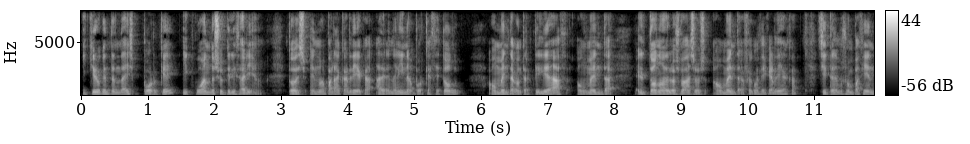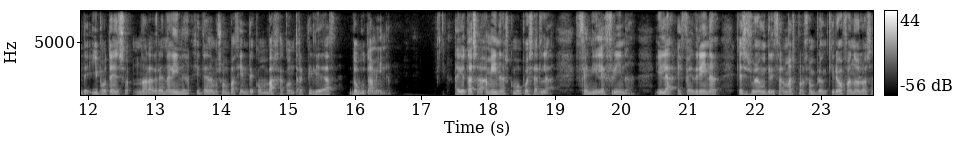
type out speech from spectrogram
y quiero que entendáis por qué y cuándo se utilizarían. Entonces, en una parada cardíaca, adrenalina porque hace todo, aumenta contractilidad, aumenta el tono de los vasos, aumenta la frecuencia cardíaca. Si tenemos a un paciente hipotenso, no la adrenalina. Si tenemos a un paciente con baja contractilidad, dobutamina. Hay otras aminas, como puede ser la fenilefrina y la efedrina, que se suelen utilizar más, por ejemplo, en quirófano, los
